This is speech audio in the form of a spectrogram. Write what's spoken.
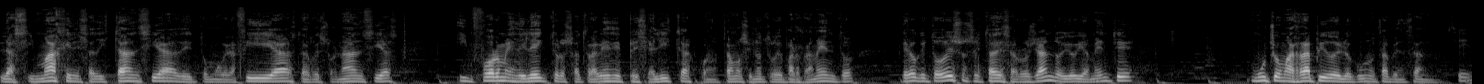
las imágenes a distancia de tomografías, de resonancias, informes de electros a través de especialistas cuando estamos en otro departamento. Creo que todo eso se está desarrollando y obviamente mucho más rápido de lo que uno está pensando. Sí.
